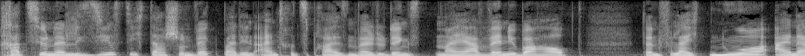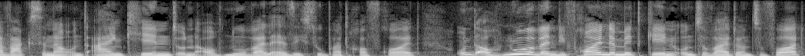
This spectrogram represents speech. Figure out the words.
rationalisierst dich da schon weg bei den Eintrittspreisen, weil du denkst, naja, wenn überhaupt, dann vielleicht nur ein Erwachsener und ein Kind und auch nur, weil er sich super drauf freut und auch nur, wenn die Freunde mitgehen und so weiter und so fort.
